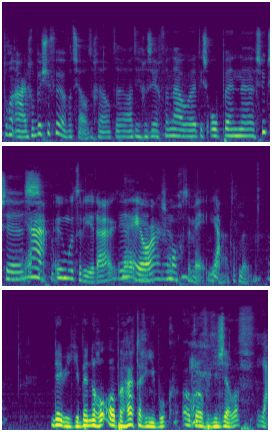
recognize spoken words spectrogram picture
Toch een aardige buschauffeur. Voor hetzelfde geld eh, had hij gezegd van nou, eh, het is op en eh, succes. Ja, u moet er hieruit. Ja, Nee ja, hoor, ze ja. mochten mee. Ja. Ja, toch leuk. Debbie, je bent nogal openhartig in je boek, ook Echt? over jezelf. ja.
